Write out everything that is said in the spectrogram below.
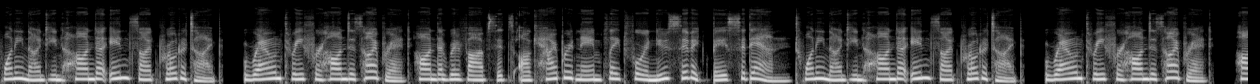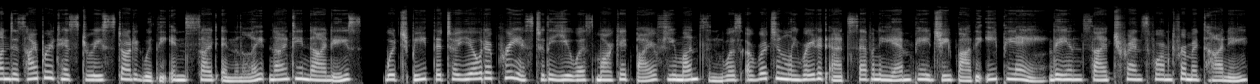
2019 Honda Insight prototype. Round 3 for Honda's hybrid. Honda revives its OG hybrid nameplate for a new Civic-based sedan. 2019 Honda Insight prototype. Round 3 for Honda's hybrid. Honda's hybrid history started with the Insight in the late 1990s, which beat the Toyota Prius to the US market by a few months and was originally rated at 70 mpg by the EPA. The Insight transformed from a tiny,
